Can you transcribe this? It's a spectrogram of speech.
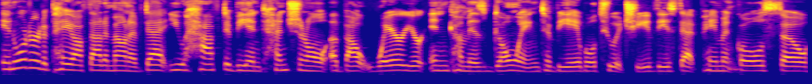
in order to pay off that amount of debt, you have to be intentional about where your income is going to be able to achieve these debt payment goals. So,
